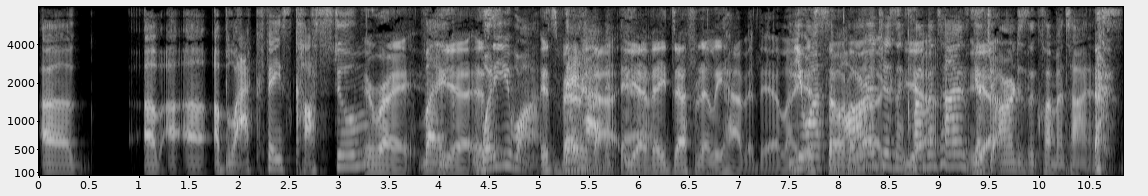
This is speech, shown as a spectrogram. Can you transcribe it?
a a, a, a blackface costume, You're right. Like, yeah, what do you want? It's They very have that. it there. Yeah, they definitely have it there. Like, you want some so oranges and Yeah. clementines? Get Yeah. your oranges and clementines,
